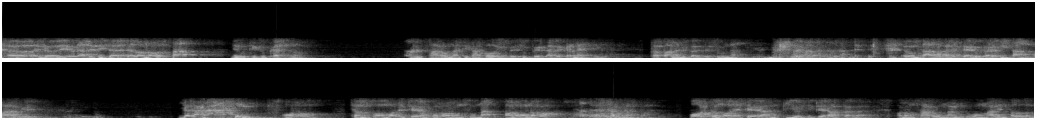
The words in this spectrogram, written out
Oh, sing dolim itu nanti dijajal ana ustaz niku ditugasno. Ini sarungan ditakoi mbek supir ambek kernet. Bapak nanti bak bersunat. Wong sarungan itu dianggap berhitam, paham ya? Ya karena asing. Ono jam somo ning daerah kono ono sunat, ono wong napa? Sarungan. Padha kok ning daerah Medion di daerah Bangan. Ono sarungan itu wong malin pelem.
